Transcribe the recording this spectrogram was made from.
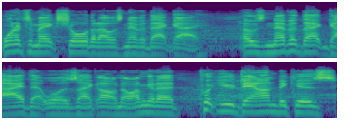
wanted to make sure that I was never that guy. I was never that guy that was like, oh, no, I'm going to put you down because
